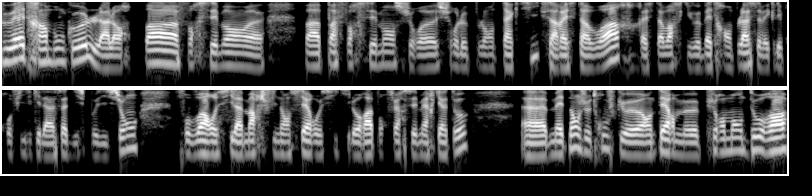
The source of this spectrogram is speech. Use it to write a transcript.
peut être un bon call. Alors pas forcément, euh, pas, pas forcément sur euh, sur le plan tactique, ça reste à voir. Reste à voir ce qu'il veut mettre en place avec les profils qu'il a à sa disposition. Faut voir aussi la marge financière aussi qu'il aura pour faire ses mercato. Euh, maintenant, je trouve que en termes purement d'aura,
